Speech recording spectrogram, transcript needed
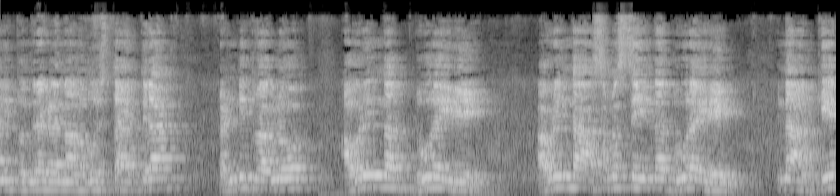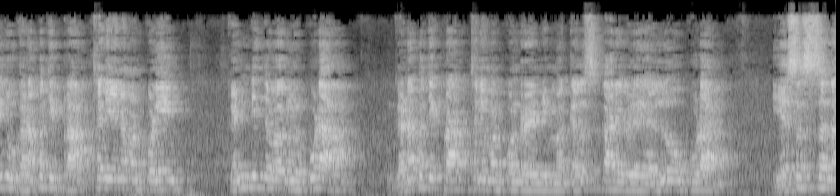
ನೀವು ತೊಂದರೆಗಳನ್ನು ಅನುಭವಿಸ್ತಾ ಇರ್ತೀರಾ? ಖಂಡಿತವಾಗ್ಲೂ ಅವರಿಂದ ದೂರ ಇರಿ. ಅವರಿಂದ ಆ ಸಮಸ್ಯೆಯಿಂದ ದೂರ ಇರಿ. ಇನ್ನ ಕೇತು ಗಣಪತಿ ಪ್ರಾರ್ಥನೆಯನ್ನ ಮಾಡ್ಕೊಳ್ಳಿ. ಖಂಡಿತವಾಗ್ಲೂ ಕೂಡ ಗಣಪತಿ ಪ್ರಾರ್ಥನೆ ಮಾಡ್ಕೊಂಡ್ರೆ ನಿಮ್ಮ ಕೆಲಸ ಕಾರ್ಯಗಳೆಲ್ಲವೂ ಕೂಡ ಯಶಸ್ಸನ್ನ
